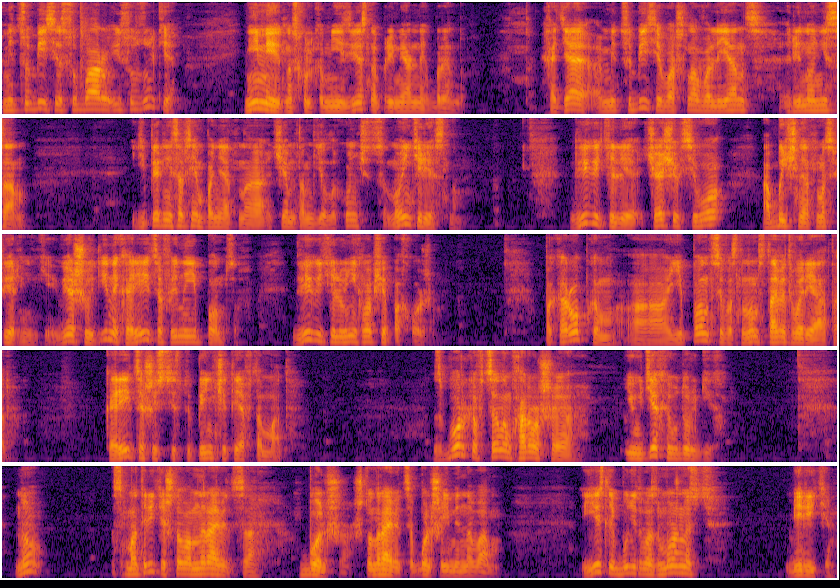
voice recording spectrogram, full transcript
Mitsubishi, Subaru и Suzuki не имеют, насколько мне известно, премиальных брендов. Хотя Mitsubishi вошла в альянс Renault-Nissan. И теперь не совсем понятно, чем там дело кончится, но интересно. Двигатели чаще всего обычные атмосферники. Вешают и на корейцев, и на японцев. Двигатели у них вообще похожи. По коробкам э, японцы в основном ставят вариатор. Корейцы шестиступенчатый автомат. Сборка в целом хорошая и у тех, и у других. Ну, смотрите, что вам нравится больше, что нравится больше именно вам. если будет возможность, берите.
